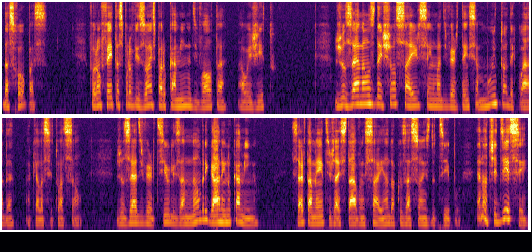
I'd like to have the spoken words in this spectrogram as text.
das roupas. Foram feitas provisões para o caminho de volta ao Egito. José não os deixou sair sem uma advertência muito adequada àquela situação. José advertiu-lhes a não brigarem no caminho. Certamente já estavam ensaiando acusações do tipo: Eu não te disse?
